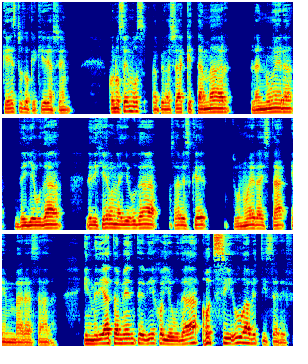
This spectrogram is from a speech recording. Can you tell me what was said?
que esto es lo que quiere Hashem. Conocemos la perashá que Tamar, la nuera de Yehudá, le dijeron a Yehudá, ¿sabes qué? Tu nuera está embarazada. Inmediatamente dijo Yehudá, Otziu Betisaref,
